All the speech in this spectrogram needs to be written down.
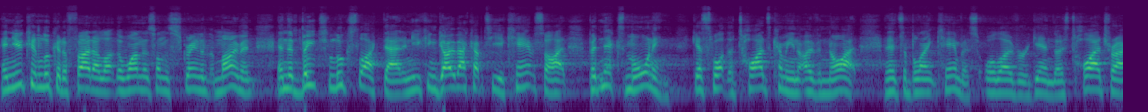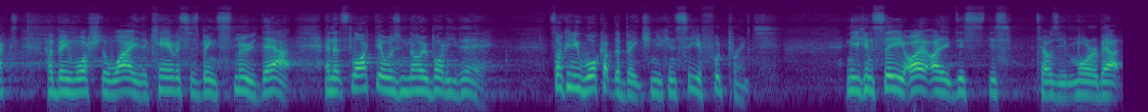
And you can look at a photo like the one that's on the screen at the moment, and the beach looks like that. And you can go back up to your campsite, but next morning, guess what? The tide's come in overnight, and it's a blank canvas all over again. Those tire tracks have been washed away, the canvas has been smoothed out, and it's like there was nobody there. It's like when you walk up the beach and you can see your footprints. And you can see, I, I this, this tells you more about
